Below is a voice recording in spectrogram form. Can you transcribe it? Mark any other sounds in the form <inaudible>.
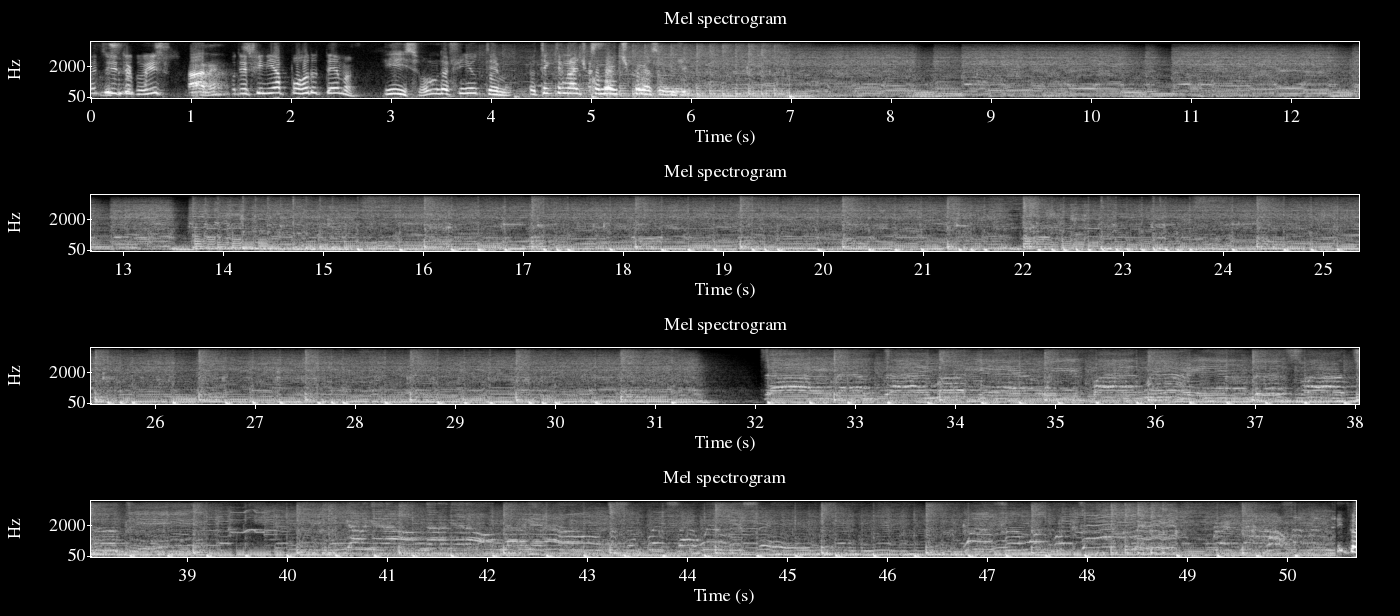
Antes de tudo isso, Ah, né? vou definir a porra do tema. Isso, vamos definir o tema. Eu tenho que terminar de comer antes de pegar essa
